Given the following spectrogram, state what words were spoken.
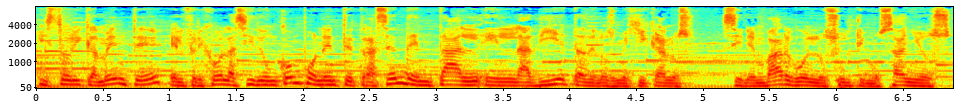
Históricamente, el frijol ha sido un componente trascendental en la dieta de los mexicanos. Sin embargo, en los últimos años,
